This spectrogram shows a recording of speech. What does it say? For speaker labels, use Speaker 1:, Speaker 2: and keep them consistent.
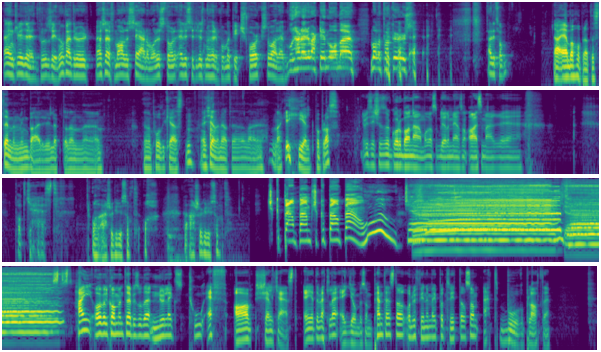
Speaker 1: Jeg er egentlig litt redd for å si noe, for jeg tror Jeg ser for meg alle seerne våre står Eller sitter liksom og hører på med pitchforks og bare 'Hvor har dere vært i en måned? Motherfuckers!' det er litt sånn.
Speaker 2: Ja, jeg bare håper at stemmen min bærer i løpet av den uh, denne podcasten. Jeg kjenner det at den er, den er ikke helt på plass.
Speaker 3: Hvis ikke så går du bare nærmere, så blir det mer sånn ASMR-podcast.
Speaker 2: Å, det er så grusomt. Åh, det er så grusomt.
Speaker 3: Woo! Hei og velkommen til episode 0x2F av Shellcast. Jeg heter Vetle, jeg jobber som pentester, og du finner meg på Twitter som at bordplate.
